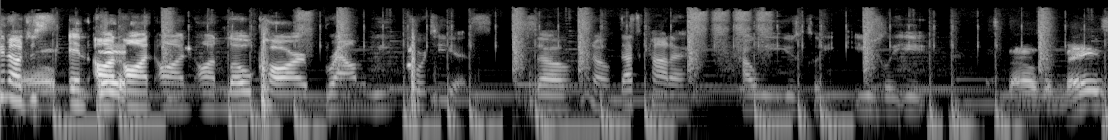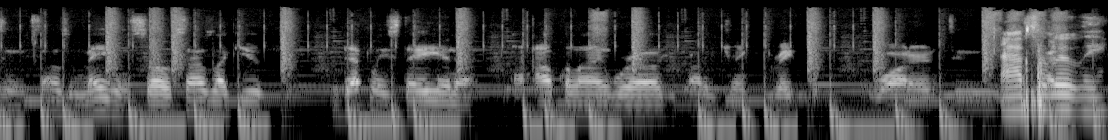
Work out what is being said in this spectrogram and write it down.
you know, just in on, on on on low carb brown wheat tortillas. So you know that's kind of how we usually usually eat. Sounds amazing. Sounds amazing. So, sounds like you definitely stay in a, an alkaline world. You probably drink great water to Absolutely.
